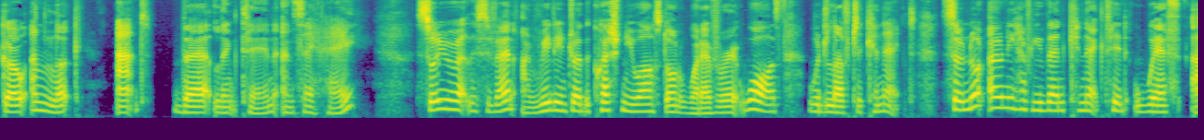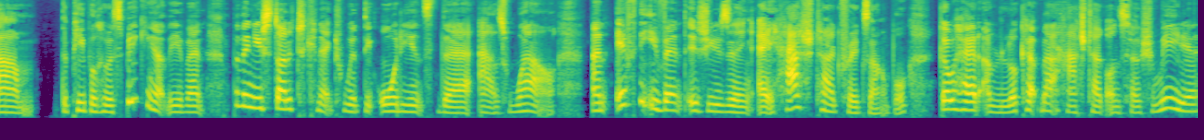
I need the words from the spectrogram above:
go and look at their LinkedIn and say, Hey, saw you were at this event. I really enjoyed the question you asked on whatever it was. Would love to connect. So not only have you then connected with, um, the people who are speaking at the event, but then you started to connect with the audience there as well. And if the event is using a hashtag, for example, go ahead and look up that hashtag on social media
